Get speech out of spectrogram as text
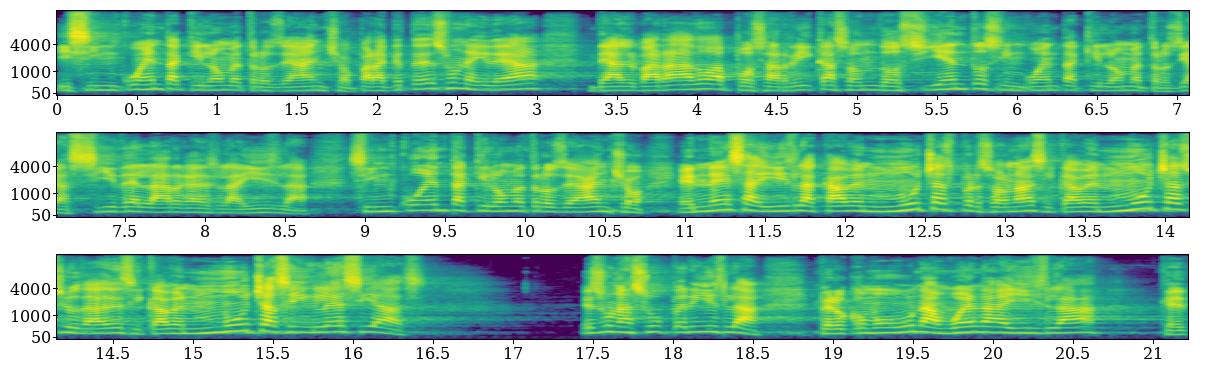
y 50 kilómetros de ancho. Para que te des una idea, de Alvarado a Poza Rica son 250 kilómetros y así de larga es la isla. 50 kilómetros de ancho. En esa isla caben muchas personas y caben muchas ciudades y caben muchas iglesias. Es una super isla, pero como una buena isla, que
